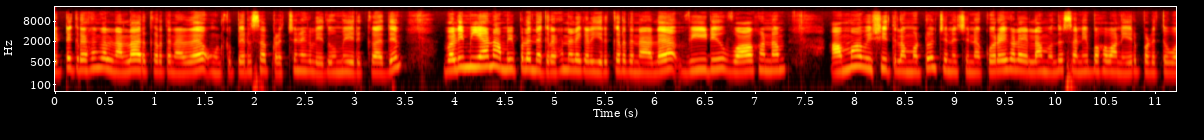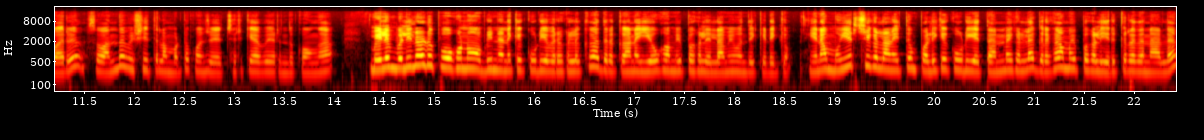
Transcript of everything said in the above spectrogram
எட்டு கிரகங்கள் நல்லா இருக்கிறதுனால உங்களுக்கு பெருசாக பிரச்சனைகள் எதுவுமே இருக்காது. வலிமையான அமைப்பில் இந்த கிரகநிலைகள் இருக்கிறதுனால வீடு வாகனம் அம்மா விஷயத்தில் மட்டும் சின்ன சின்ன குறைகளை எல்லாம் வந்து சனி பகவான் ஏற்படுத்துவார். ஸோ அந்த விஷயத்தில் மட்டும் கொஞ்சம் எச்சரிக்கையாகவே இருந்துக்கோங்க. மேலும் வெளிநாடு போகணும் அப்படின்னு நினைக்கக்கூடியவர்களுக்கு அதற்கான யோக அமைப்புகள் எல்லாமே வந்து கிடைக்கும். ஏன்னா முயற்சிகள் அனைத்தும் பழிக்கக்கூடிய தன்மைகளில் கிரக அமைப்புகள் இருக்கிறதுனால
